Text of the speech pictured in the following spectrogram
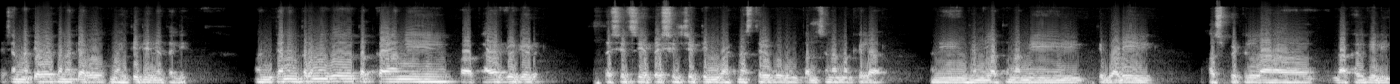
त्याच्या नातेवाईकांना त्याबाबत माहिती देण्यात आली. आणि त्यानंतर मग तत्काळ आम्ही फायर ब्रिगेड तसेच एफएसएलची टीम घटनास्थळी बघून पंचनामा केला आणि जंगलातून आम्ही ती बॉडी हॉस्पिटलला दाखल केली.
